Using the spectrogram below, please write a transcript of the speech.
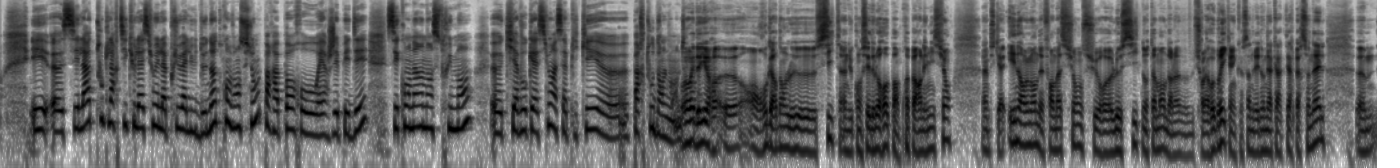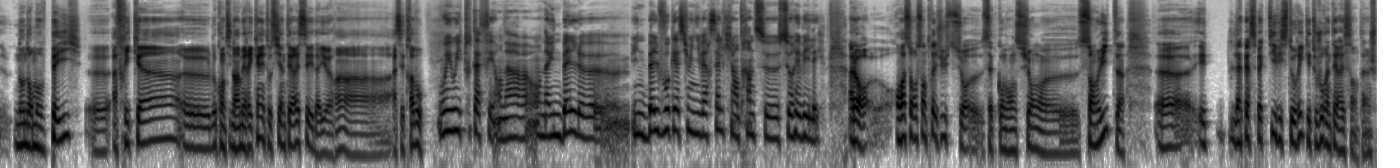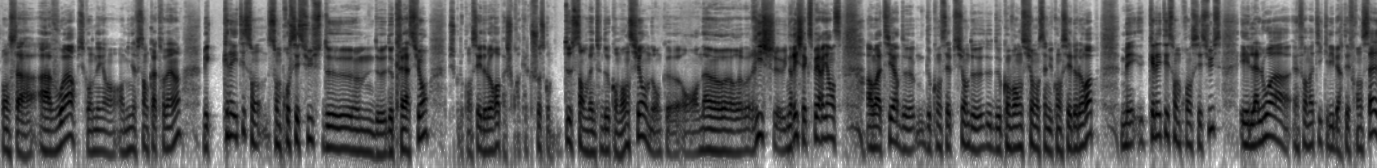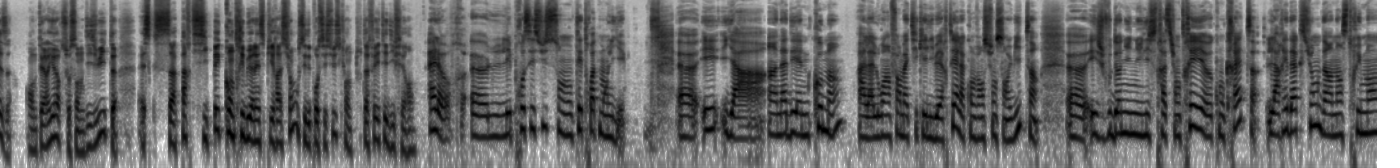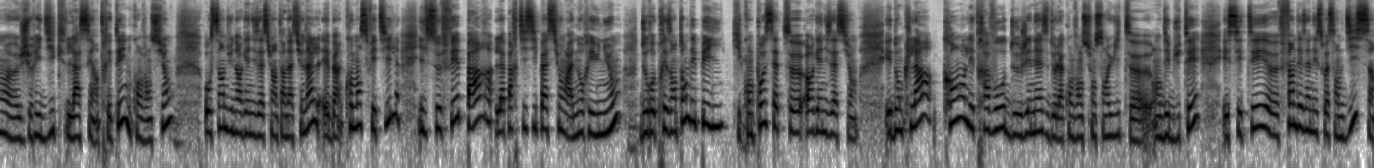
Et euh, c'est là toute l'articulation et la plus-value de notre convention par rapport au RGPD, c'est qu'on a un instrument qui a vocation à s'appliquer partout dans le monde. Oui, d'ailleurs, euh, en regardant le site hein, du Conseil de l'Europe en préparant l'émission, hein, puisqu'il y a énormément d'informations sur euh, le site, notamment sur la rubrique hein, concernant les données à caractère personnel. Euh, nos nombreux pays africains, le continent américain est aussi intéressé d'ailleurs à, ces travaux. Oui, oui, tout à fait. On a, on a une, belle, une belle vocation universelle qui est en train de se, se révéler. Alors, on va se recentrer juste sur euh, cette convention 108 et la perspective historique est toujours intéressante. Hein, je pense à, avoir puisqu'on est en, en 1981, mais quel a été son, processus de, de, création Puisque le Conseil de l'Europe a, je crois, quelque chose comme 222 conventions, donc euh, on a riche, une riche expérience en matière de, conception de, conventions au sein du Conseil de l'Europe. Mais quel a été son processus? Et la loi informatique et liberté française, antérieure, 78, est-ce que ça a participé, contribué à l'inspiration ou c'est des processus qui ont tout à fait été différents? Alors, euh, les processus sont étroitement liés. Euh, et il y a un ADN commun à la loi informatique et liberté, à la Convention 108. Euh, et je vous donne une illustration très euh, concrète. La rédaction d'un instrument euh, juridique, là c'est un traité, une convention, au sein d'une organisation internationale, eh ben, comment se fait-il? Il se fait par la participation à nos réunions de représentants des pays qui composent cette organisation. Et donc là, quand les travaux de genèse de la Convention 108 ont débuté, et c'était fin des années 70,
